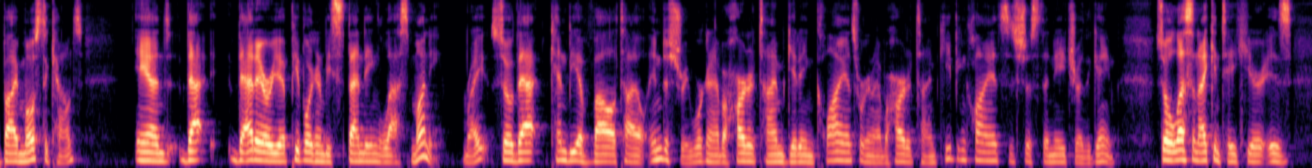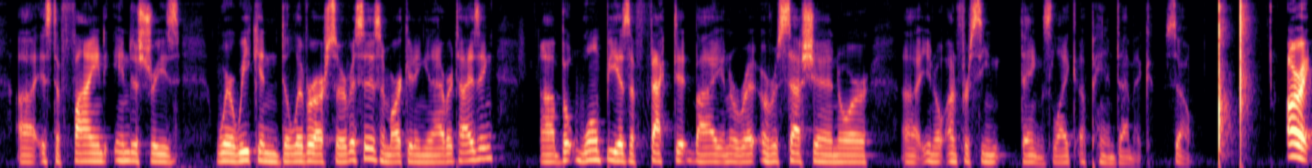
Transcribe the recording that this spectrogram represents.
by most accounts, and that that area people are going to be spending less money, right? So that can be a volatile industry. We're going to have a harder time getting clients. We're going to have a harder time keeping clients. It's just the nature of the game. So a lesson I can take here is uh, is to find industries where we can deliver our services and marketing and advertising uh, but won't be as affected by an, a recession or uh, you know unforeseen things like a pandemic. So, all right.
